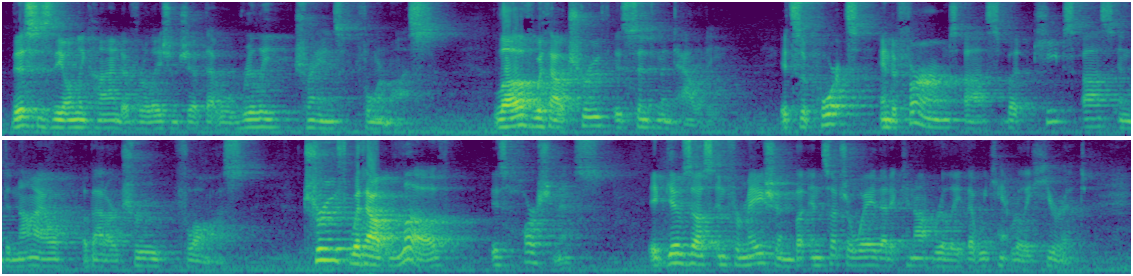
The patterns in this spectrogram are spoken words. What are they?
This is the only kind of relationship that will really transform us. Love without truth is sentimentality. It supports and affirms us, but keeps us in denial about our true flaws. Truth without love is harshness. It gives us information, but in such a way that it cannot really that we can't really hear it.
